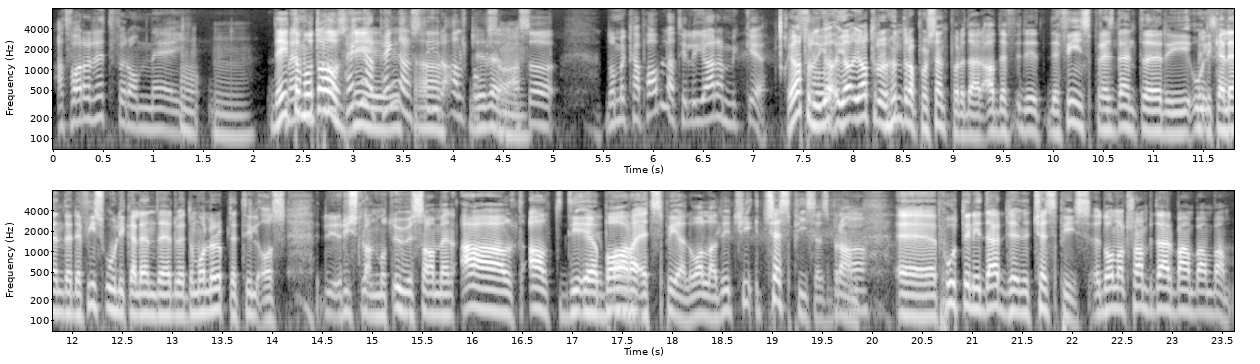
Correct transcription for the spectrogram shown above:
att vara rätt för dem, nej Mm. Mm. Det är inte Men mot oss pengar, det, pengar styr ja, allt också, alltså, de är kapabla till att göra mycket. Jag tror, Så- jag, jag, jag tror 100% på det där, att det, det, det finns presidenter i olika Exakt. länder, det finns olika länder, du vet, de håller upp det till oss. Ryssland mot USA, men allt, allt det är bara ett spel. Walla. Det är chess pieces bram. Eh, Putin är där, det är en chess piece. Donald Trump där, bam bam bam.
